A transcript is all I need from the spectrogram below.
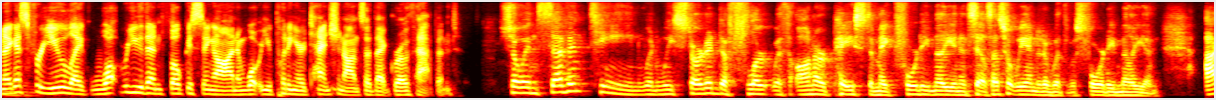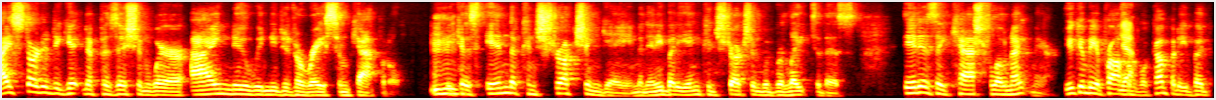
And I guess Mhm. for you, like what were you then focusing on, and what were you putting your attention on so that growth happened? So in 17, when we started to flirt with on our pace to make 40 million in sales, that's what we ended up with was 40 million. I started to get in a position where I knew we needed to raise some capital. Mhm. because in the construction game, and anybody in construction would relate to this, it is a cash flow nightmare. You can be a profitable company, but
